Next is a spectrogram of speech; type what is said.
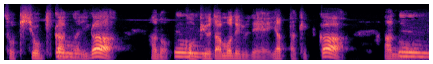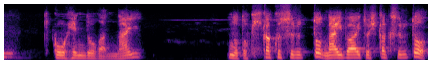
そう気象機関なりが、あの、うんコンピューターモデルでやった結果、あの、うん。気候変動がないのと比較すると、ない場合と比較すると、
